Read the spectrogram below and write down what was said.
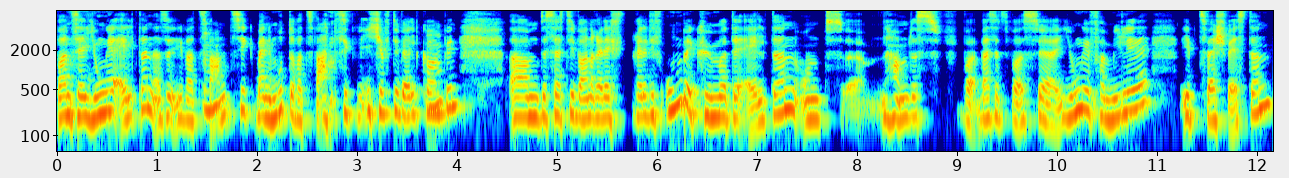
Waren sehr junge Eltern. Also ich war 20, mhm. meine Mutter war 20, wie ich auf die Welt gekommen mhm. bin. Ähm, das heißt, die waren relativ, relativ unbekümmerte Eltern und ähm, haben das, weiß jetzt was, sehr junge Familie. Ich habe zwei Schwestern.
